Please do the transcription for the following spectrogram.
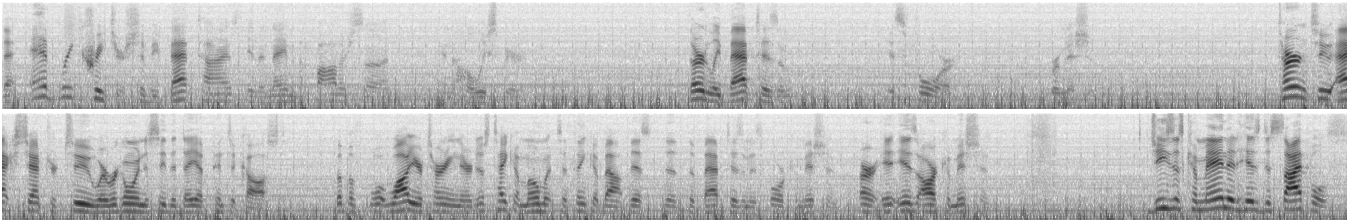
that every creature should be baptized in the name of the Father, Son, and the Holy Spirit. Thirdly, baptism is for remission. Turn to Acts chapter 2, where we're going to see the day of Pentecost. But before, while you're turning there, just take a moment to think about this. The, the baptism is for commission, or it is our commission. Jesus commanded his disciples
